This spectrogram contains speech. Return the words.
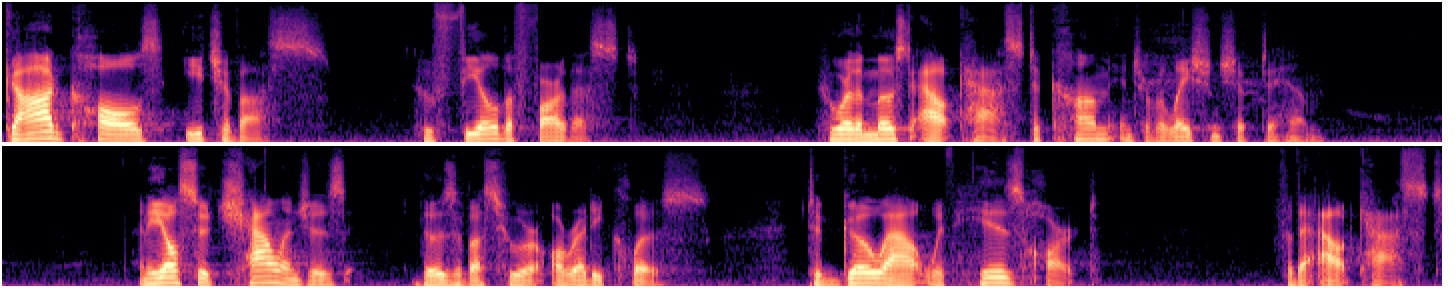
God calls each of us who feel the farthest, who are the most outcast, to come into relationship to Him. And He also challenges those of us who are already close to go out with his heart for the outcast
